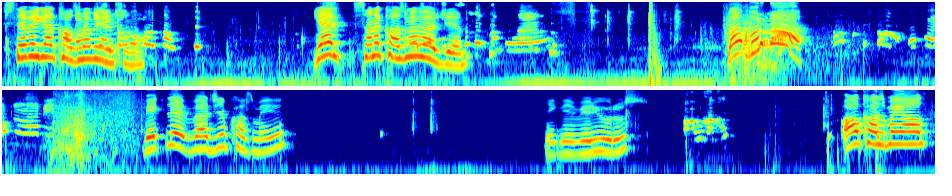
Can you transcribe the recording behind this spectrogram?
Steve gel kazma vereyim sana. Gel sana kazma vereceğim. Lan vurma. Pardon abi. Bekle vereceğim kazmayı. Bekle veriyoruz. Al kazmayı al.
